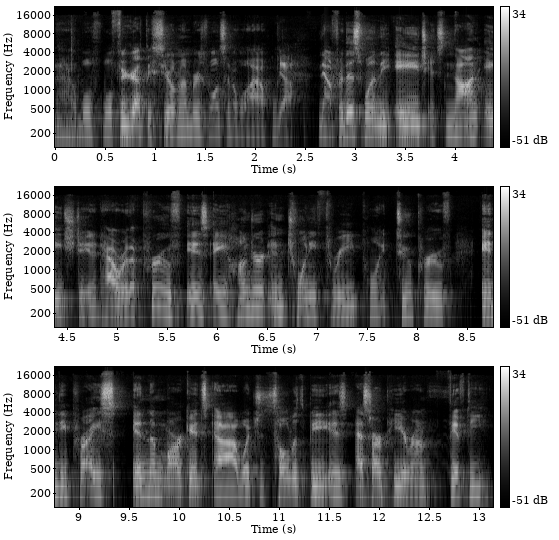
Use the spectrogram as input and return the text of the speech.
Uh, we'll, we'll figure out these serial numbers once in a while. Yeah. Now, for this one, the age, it's non-age dated. However, the proof is a 123.2 proof, and the price in the market, uh, which it's told it to be, is SRP around $50.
